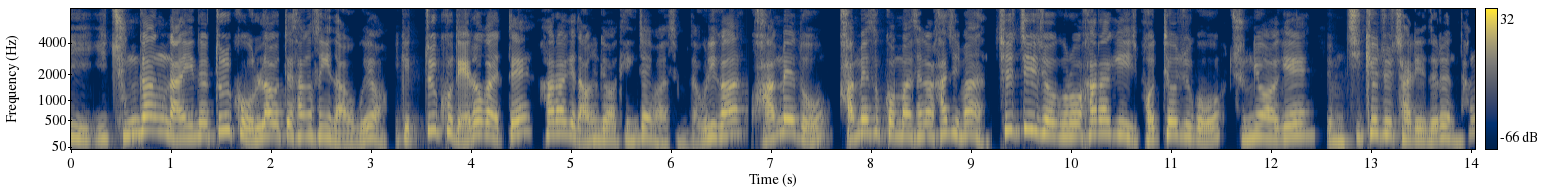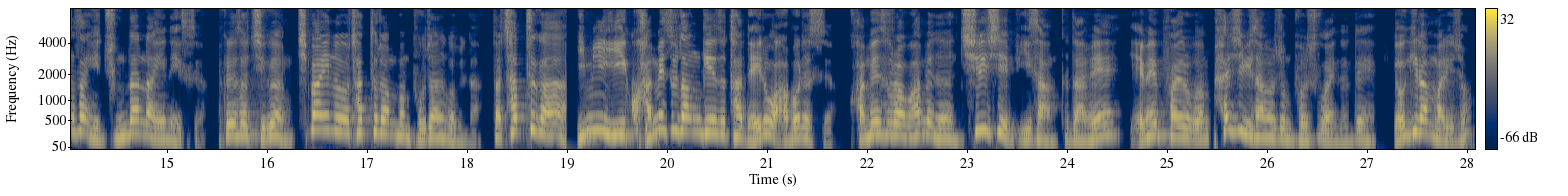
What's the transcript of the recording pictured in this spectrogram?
이, 이 중간 라인을 뚫고 올라올 때 상승이 나오고요. 이렇게 뚫고 내려갈 때 하락이 나오는 경우가 굉장히 많습니다. 우리가 괌에도 괌에서것만 생각하지만 실질적으로 하락이 버텨주고 중요하게 좀 지켜줄 자리들은 항상 이 중단 라인에 있어요. 그래서 지금 시바이누 차트를 한번 보자는 겁니다. 자, 차트가 이미 이 과매수 단계에서 다 내려와 버렸어요. 과매수라고 하면은 70 이상, 그 다음에 MFI로 보면 80 이상을 좀 볼 수가 있는데 여기란 말이죠.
